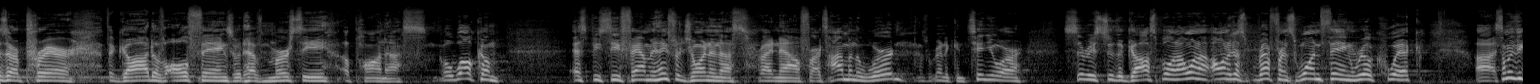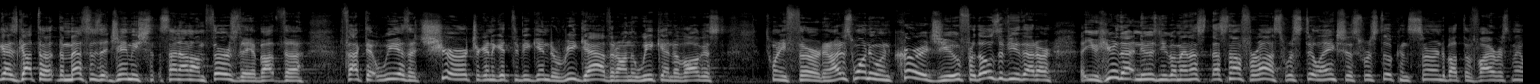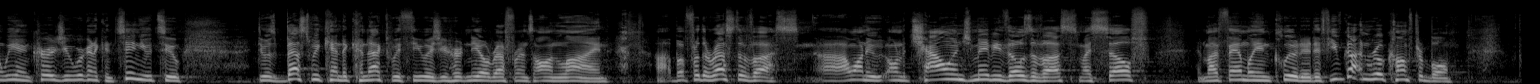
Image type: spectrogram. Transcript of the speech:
Is our prayer. The God of all things would have mercy upon us. Well, welcome, SBC family. Thanks for joining us right now for our time in the Word as we're going to continue our series through the gospel. And I want to I want to just reference one thing real quick. Uh, some of you guys got the, the message that Jamie sent out on Thursday about the fact that we as a church are going to get to begin to regather on the weekend of August 23rd. And I just want to encourage you, for those of you that are that you hear that news and you go, man, that's that's not for us. We're still anxious. We're still concerned about the virus. Man, we encourage you. We're going to continue to do as best we can to connect with you, as you heard Neil reference online. Uh, but for the rest of us, uh, I want to I want to challenge maybe those of us, myself and my family included, if you've gotten real comfortable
